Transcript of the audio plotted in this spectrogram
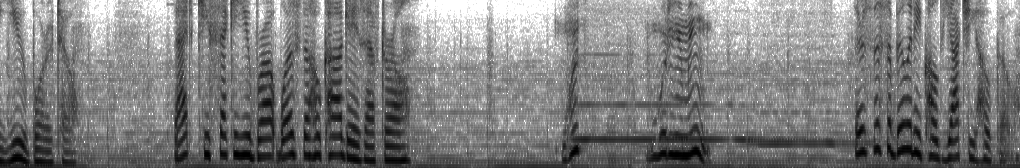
you, Boruto. That Kiseki you brought was the Hokage's after all. What? What do you mean? There's this ability called Yachi Hoko.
